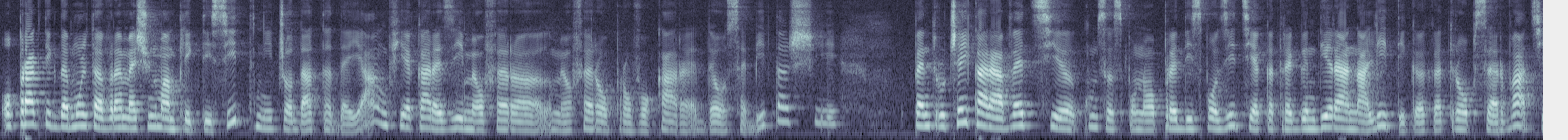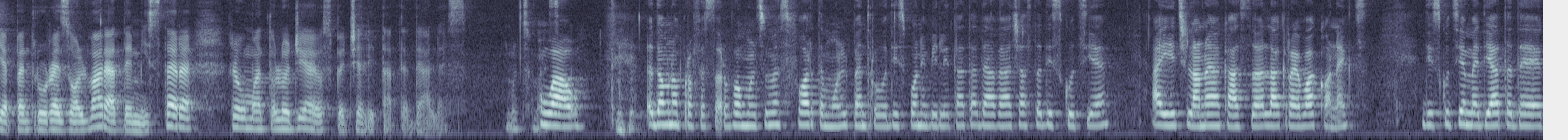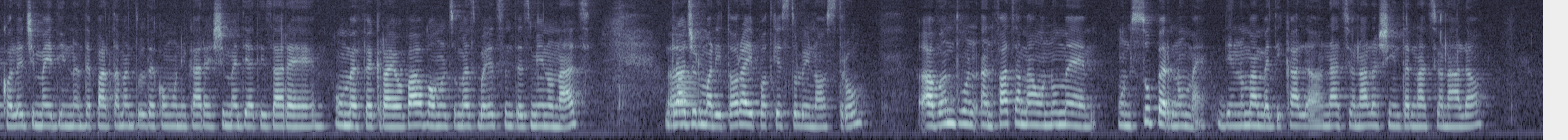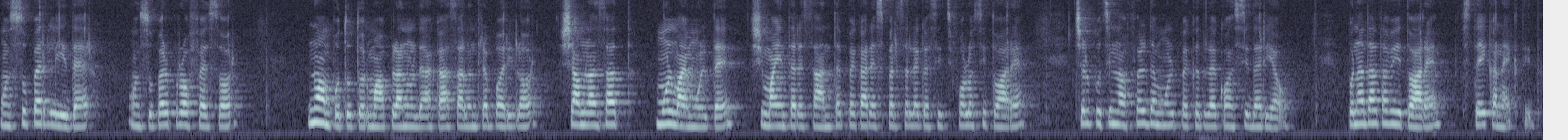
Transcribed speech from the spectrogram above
O practic de multă vreme și nu m-am plictisit niciodată de ea. În fiecare zi mi oferă, mi oferă o provocare deosebită și pentru cei care aveți, cum să spun, o predispoziție către gândire analitică, către observație pentru rezolvarea de mistere, reumatologia e o specialitate de ales. Mulțumesc! Wow! Doamnă profesor, vă mulțumesc foarte mult pentru disponibilitatea de a avea această discuție aici, la noi acasă, la Craiova Connects. Discuție mediată de colegii mei din Departamentul de Comunicare și Mediatizare UMF Craiova. Vă mulțumesc, băieți, sunteți minunați. Da. Dragi urmăritori ai podcastului nostru, având un, în fața mea un nume, un super nume din lumea medicală națională și internațională, un super lider, un super profesor, nu am putut urma planul de acasă al întrebărilor și am lansat mult mai multe și mai interesante pe care sper să le găsiți folositoare, cel puțin la fel de mult pe cât le consider eu. Până data viitoare, stay connected!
